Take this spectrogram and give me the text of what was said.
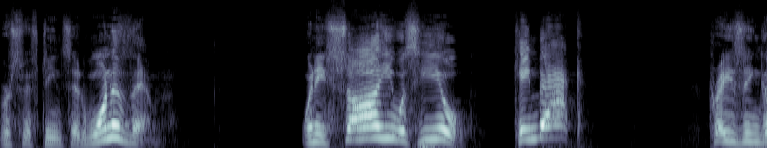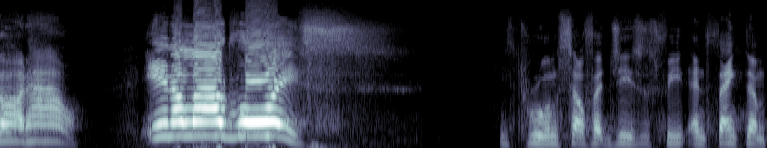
Verse 15 said, One of them, when he saw he was healed, came back, praising God. How? In a loud voice. He threw himself at Jesus' feet and thanked him.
